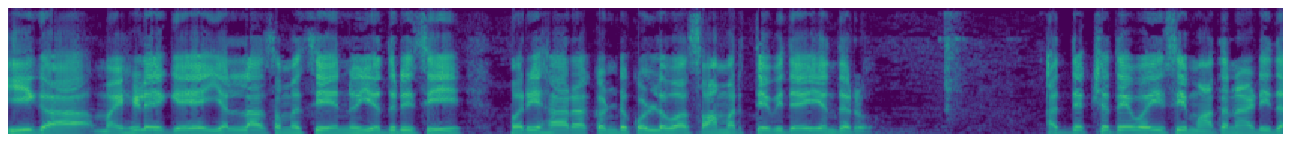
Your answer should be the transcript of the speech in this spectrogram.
ಈಗ ಮಹಿಳೆಗೆ ಎಲ್ಲ ಸಮಸ್ಯೆಯನ್ನು ಎದುರಿಸಿ ಪರಿಹಾರ ಕಂಡುಕೊಳ್ಳುವ ಸಾಮರ್ಥ್ಯವಿದೆ ಎಂದರು. ಅಧ್ಯಕ್ಷತೆ ವಹಿಸಿ ಮಾತನಾಡಿದ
